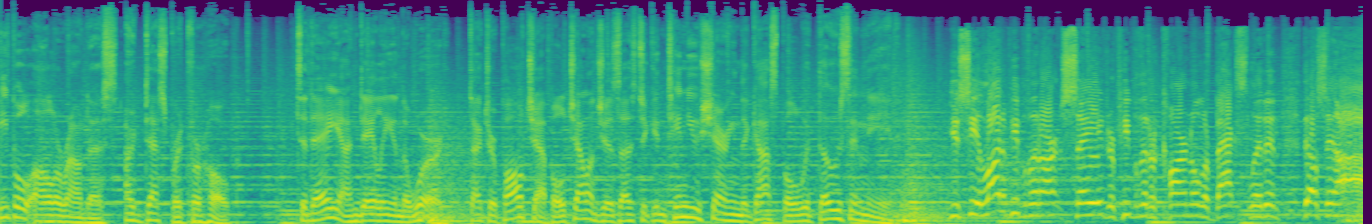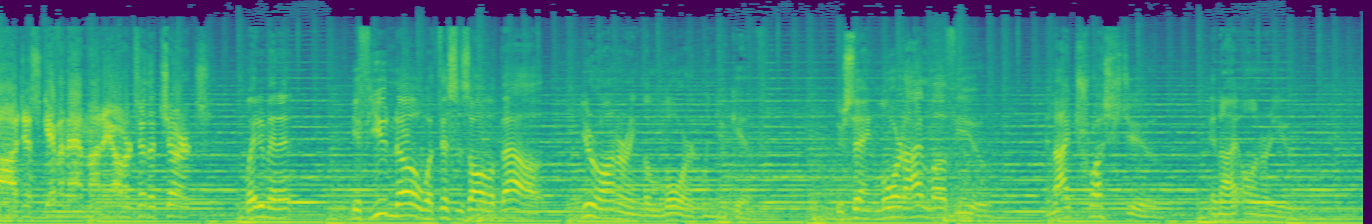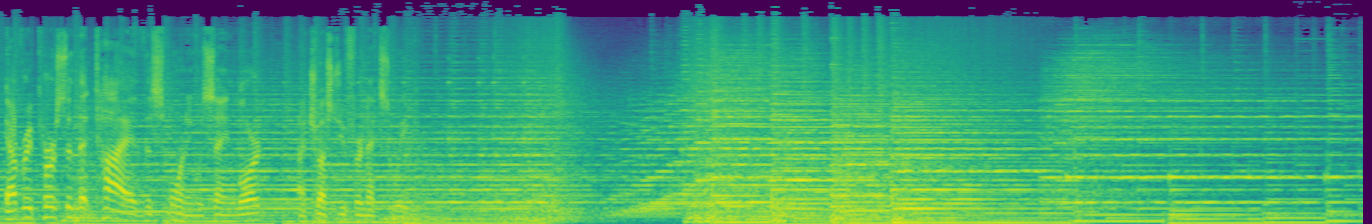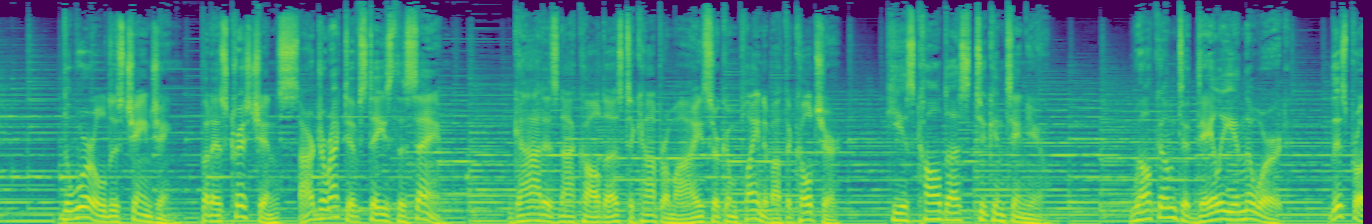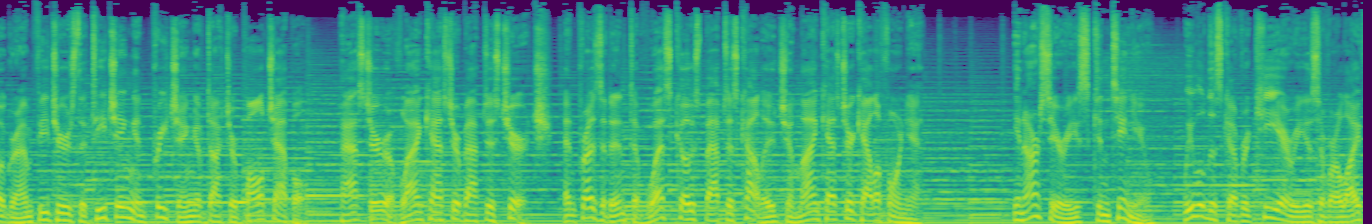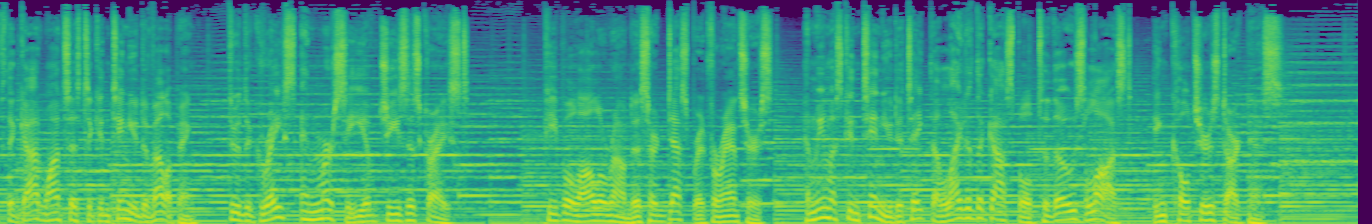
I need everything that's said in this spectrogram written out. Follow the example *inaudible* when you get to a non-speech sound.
People all around us are desperate for hope. Today on Daily in the Word, Dr. Paul Chappell challenges us to continue sharing the gospel with those in need. You see, a lot of people that aren't saved or people that are carnal or backslidden, they'll say, Oh, just giving that money over to the church. Wait a minute. If you know what this is all about, you're honoring the Lord when you give. You're saying, Lord, I love you and I trust you and I honor you. Every person that tithed this morning was saying, Lord, I trust you for next week. The world is changing, but as Christians, our directive stays the same. God has not called us to compromise or complain about the culture. He has called us to continue. Welcome to Daily in the Word. This program features the teaching and preaching of Dr. Paul Chappell, pastor of Lancaster Baptist Church and president of West Coast Baptist College in Lancaster, California. In our series, Continue, we will discover key areas of our life that God wants us to continue developing through the grace and mercy of Jesus Christ. People all around us are desperate for answers, and we must continue to take the light of the gospel to those lost in culture's darkness.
